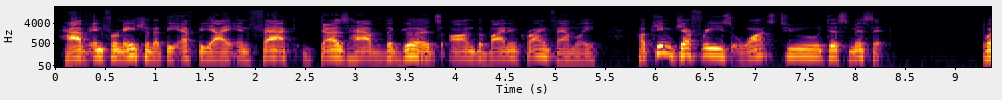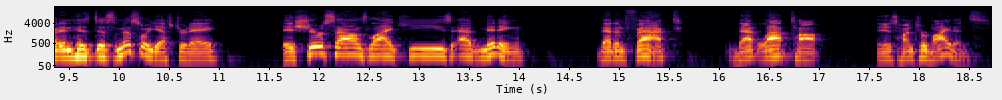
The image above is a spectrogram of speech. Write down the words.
have information that the FBI, in fact, does have the goods on the Biden crime family. Hakeem Jeffries wants to dismiss it. But in his dismissal yesterday, it sure sounds like he's admitting that, in fact, that laptop is Hunter Biden's.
